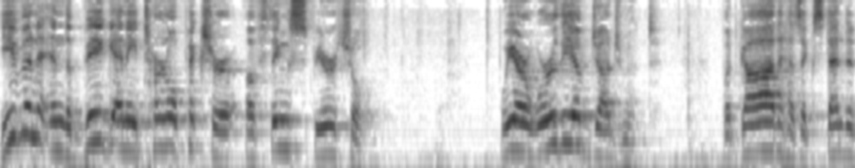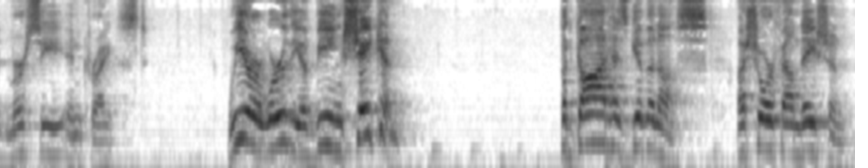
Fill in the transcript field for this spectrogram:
Even in the big and eternal picture of things spiritual, we are worthy of judgment, but God has extended mercy in Christ. We are worthy of being shaken, but God has given us a sure foundation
